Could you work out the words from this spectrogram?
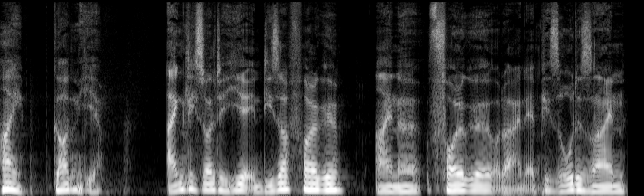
Hi, Gordon hier. Eigentlich sollte hier in dieser Folge eine Folge oder eine Episode sein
